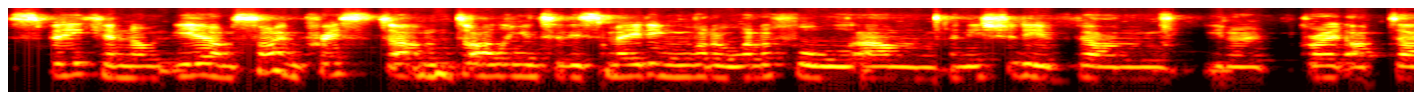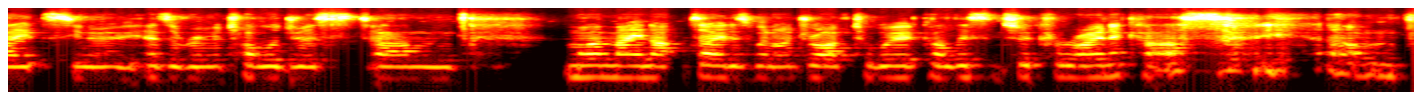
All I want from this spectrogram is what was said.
speak. And um, yeah, I'm so impressed um, dialing into this meeting. What a wonderful um, initiative. Um, you know, great updates. You know, as a rheumatologist, um, my main update is when I drive to work, I listen to Coronacast.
